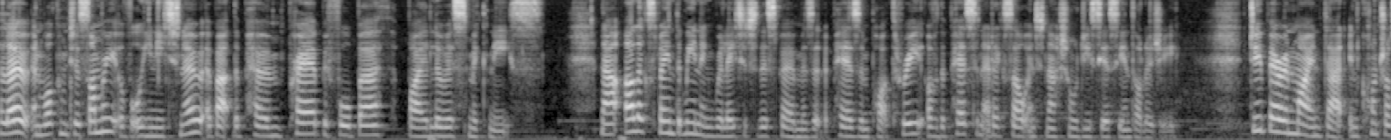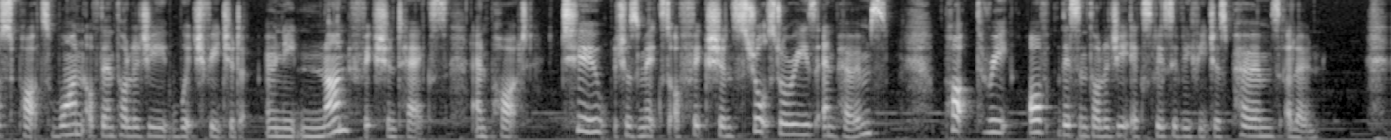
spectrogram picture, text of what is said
Hello, and welcome to a summary of all you need to know about the poem Prayer Before Birth by Louis MacNeice. Now, I'll explain the meaning related to this poem as it appears in part 3 of the Pearson Edexcel International GCSE Anthology. Do bear in mind that, in contrast to parts 1 of the anthology, which featured only non fiction texts, and part 2, which was mixed of fiction, short stories, and poems, part 3 of this anthology exclusively features poems alone.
